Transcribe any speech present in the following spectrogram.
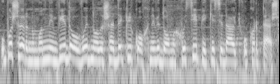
У поширеному ним відео видно лише декількох невідомих осіб, які сідають у кортеж.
